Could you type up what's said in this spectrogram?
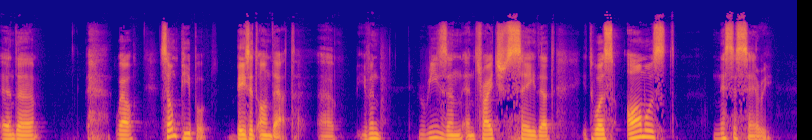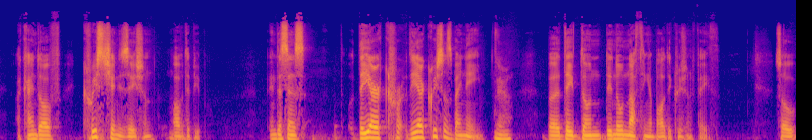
And uh, well some people base it on that. Uh, even reason and try to say that it was almost necessary a kind of Christianization of the people, in the sense they are they are Christians by name, Yeah. but they don't they know nothing about the Christian faith. So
